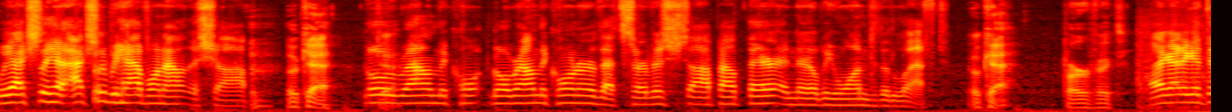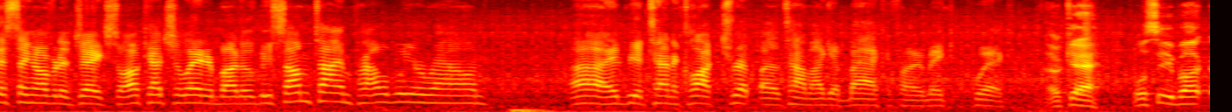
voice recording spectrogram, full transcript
We actually ha- actually we have one out in the shop. Okay. Go okay. around the cor- go around the corner of that service shop out there, and there'll be one to the left. Okay. Perfect. I gotta get this thing over to Jake, so I'll catch you later, bud. It'll be sometime probably around. Uh, it'd be a 10 o'clock trip by the time I get back if I make it quick. Okay. We'll see you, Buck.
